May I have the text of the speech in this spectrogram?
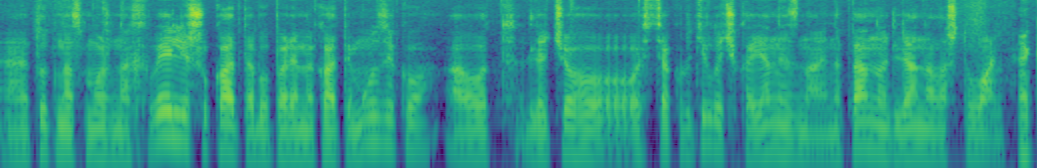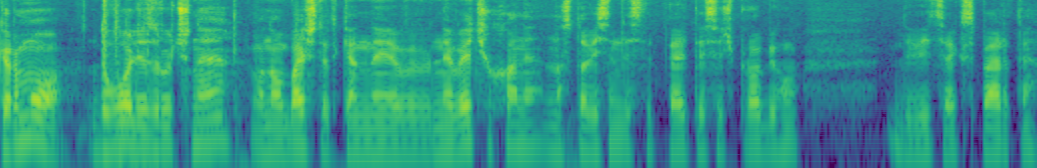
Е, Тут у нас можна хвилі шукати або перемикати музику. А от для чого ось ця крутілочка, я не знаю. Напевно, для налаштувань. Кермо доволі зручне, воно, бачите, таке не, не вичухане на 185 тисяч пробігу. Дивіться, експерти.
